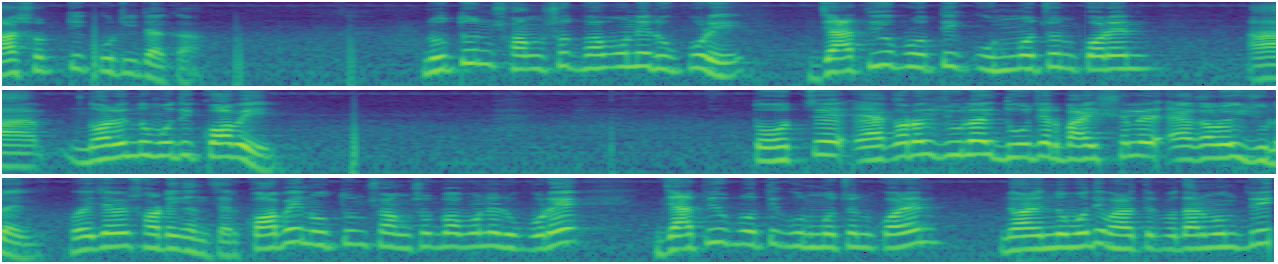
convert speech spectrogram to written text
বাষট্টি কোটি টাকা। নতুন সংসদ ভবনের উপরে জাতীয় প্রতীক উন্মোচন করেন নরেন্দ্র মোদী কবে? তো হচ্ছে এগারোই জুলাই দু হাজার বাইশ সালের এগারোই জুলাই। হয়ে যাবে সঠিক অ্যান্সার কবে নতুন সংসদ ভবনের উপরে জাতীয় প্রতীক উন্মোচন করেন? নরেন্দ্র মোদী, ভারতের প্রধানমন্ত্রী।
